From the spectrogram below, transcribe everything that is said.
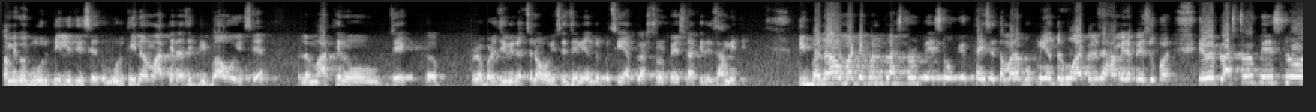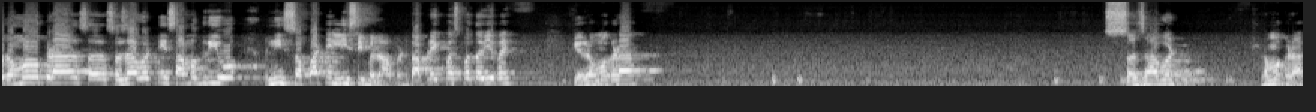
તમે કોઈ મૂર્તિ લીધી છે, તો મૂર્તિના માથેના જે બીબા હોય છે, મતલબ માથેનું જે રબર જેવી રચના હોય છે, જેની અંદર પછી આ પ્લાસ્ટર પેસ્ટ નાખી દે, જામી દે. તે બનાવવા માટે પણ પ્લાસ્ટર પેસ્ટનો ઉપયોગ થાય છે. તમારા બુકની અંદર હું આપેલું છે, હામીના પેજ ઉપર. હવે પ્લાસ્ટર પેસ્ટનો રમકડા સજાવટની સામગ્રીઓની સપાટી લીસી બનાવવા તો આપણે એક પાસ બતાવીએ ભાઈ, કે રમકડા સજાવટ રમકડા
